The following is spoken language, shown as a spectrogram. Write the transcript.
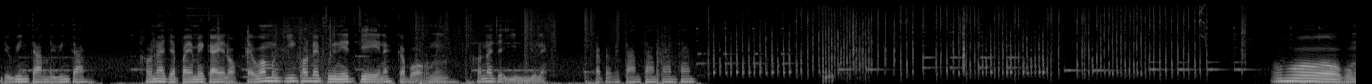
เดี๋ยววิ่งตามเดี๋ยววิ่งตามเขาน่าจะไปไม่ไกลหรอกแต่ว่าเมื่อกี้เขาได้ปืนเอสเจนะกระบอกหนึ่งเขาน่าจะอิ่มอยู่แหละไปไปไปตามตามตามตามโอ้โหผม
